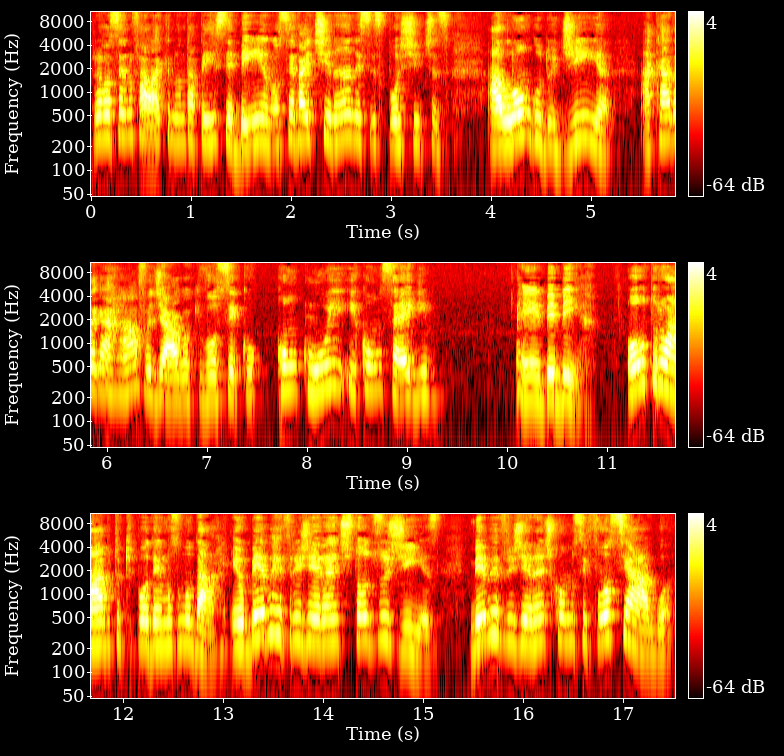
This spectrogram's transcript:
para você não falar que não está percebendo. Você vai tirando esses post-its ao longo do dia, a cada garrafa de água que você conclui e consegue é, beber. Outro hábito que podemos mudar. Eu bebo refrigerante todos os dias. Bebo refrigerante como se fosse água.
